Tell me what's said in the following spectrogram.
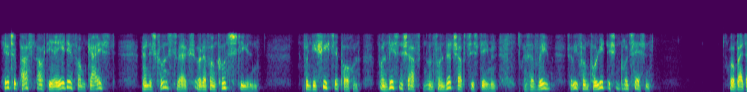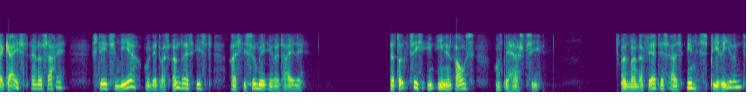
Hierzu passt auch die Rede vom Geist eines Kunstwerks oder von Kunststilen, von Geschichtsepochen, von Wissenschaften und von Wirtschaftssystemen, sowie, sowie von politischen Prozessen wobei der Geist einer Sache stets mehr und etwas anderes ist als die Summe ihrer Teile. Er drückt sich in ihnen aus und beherrscht sie. Und man erfährt es als inspirierend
